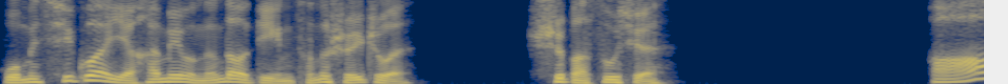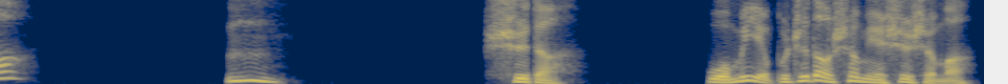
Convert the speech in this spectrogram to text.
我们七怪也还没有能到顶层的水准，是吧，苏璇？啊？嗯，是的，我们也不知道上面是什么，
